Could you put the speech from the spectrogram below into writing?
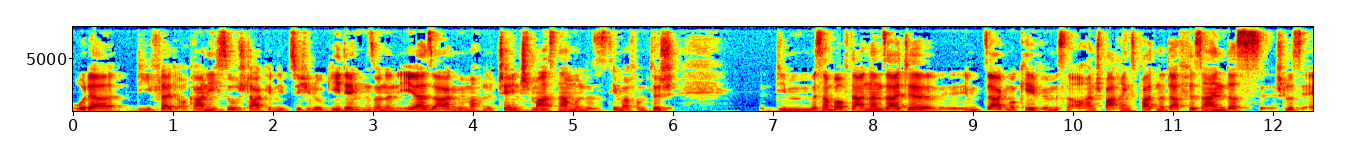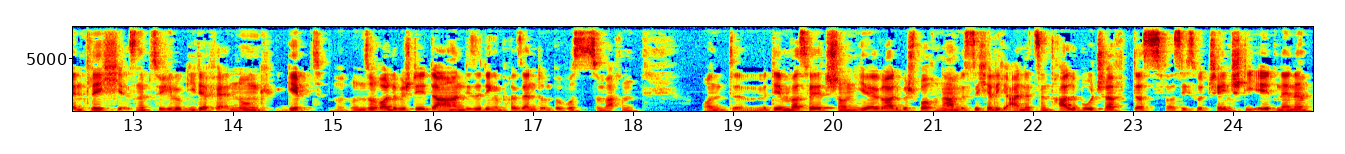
oder die vielleicht auch gar nicht so stark in die Psychologie denken, sondern eher sagen, wir machen eine Change-Maßnahme und das ist Thema vom Tisch. Die müssen aber auf der anderen Seite eben sagen, okay, wir müssen auch ein Sparingspartner dafür sein, dass schlussendlich es eine Psychologie der Veränderung gibt. Und unsere Rolle besteht darin, diese Dinge präsent und bewusst zu machen. Und äh, mit dem, was wir jetzt schon hier gerade besprochen haben, ist sicherlich eine zentrale Botschaft, das, was ich so Change-Diät nenne.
